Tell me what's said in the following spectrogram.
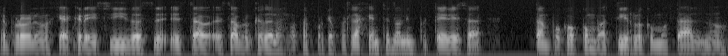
el problema es que ha crecido este, esta esta bronca de las ratas porque pues la gente no le interesa tampoco combatirlo como tal no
